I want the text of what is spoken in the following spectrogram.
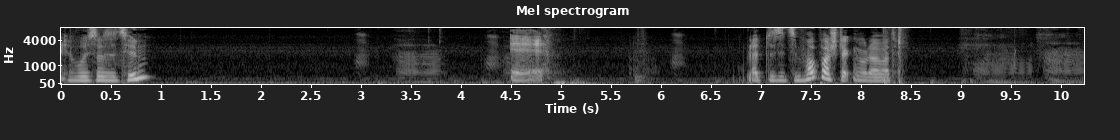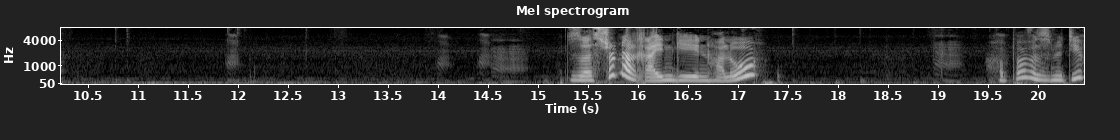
Ja, wo ist das jetzt hin? Äh. Bleibt das jetzt im Hopper stecken oder was? Du sollst schon da reingehen, hallo? Hopper, was ist mit dir?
